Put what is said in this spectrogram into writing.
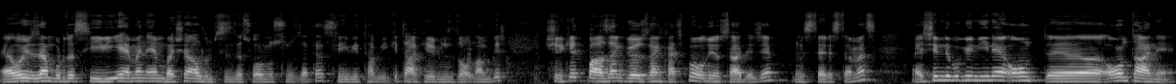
E, o yüzden burada CV'yi hemen en başa aldım. Siz de sormuşsunuz zaten. CV tabii ki takibimizde olan bir şirket. Bazen gözden kaçma oluyor sadece ister istemez. E, şimdi bugün yine 10 e, 10 tane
